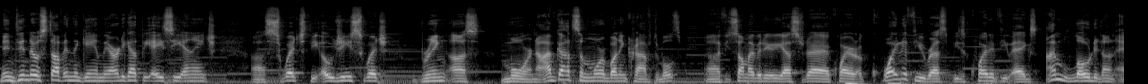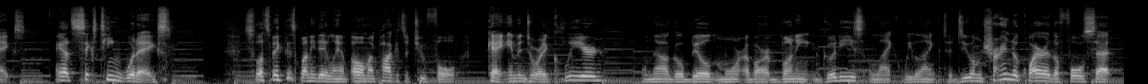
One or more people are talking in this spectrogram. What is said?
Nintendo stuff in the game. They already got the ACNH uh, Switch, the OG Switch. Bring us more. Now, I've got some more Bunny Craftables. Uh, if you saw my video yesterday, I acquired quite a few recipes, quite a few eggs. I'm loaded on eggs. I got 16 wood eggs. So let's make this Bunny Day lamp. Oh, my pockets are too full. Okay, inventory cleared. We'll now go build more of our bunny goodies like we like to do. I'm trying to acquire the full set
